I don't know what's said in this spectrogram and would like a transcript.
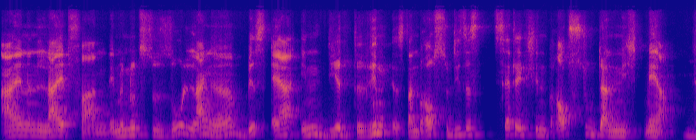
einen Leitfaden. Den benutzt du so lange, bis er in dir drin ist. Dann brauchst du dieses Zettelchen, brauchst du dann nicht mehr. Mhm.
